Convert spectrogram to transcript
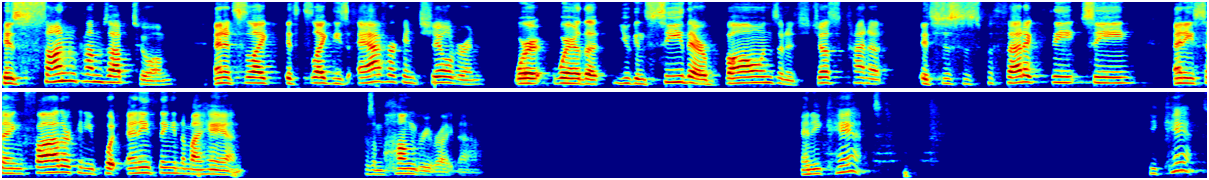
his son comes up to him and it's like it's like these African children where where the you can see their bones and it's just kind of It's just this pathetic th- scene. And he's saying, Father, can you put anything into my hand? Because I'm hungry right now. And he can't. He can't.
